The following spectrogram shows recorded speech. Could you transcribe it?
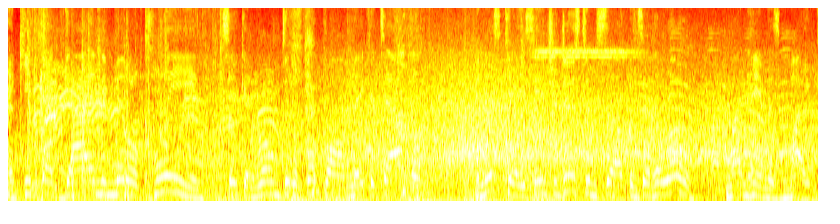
and keep that guy in the middle clean so he can roam to the football and make a tackle. In this case, he introduced himself and said, hello, my name is Mike.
